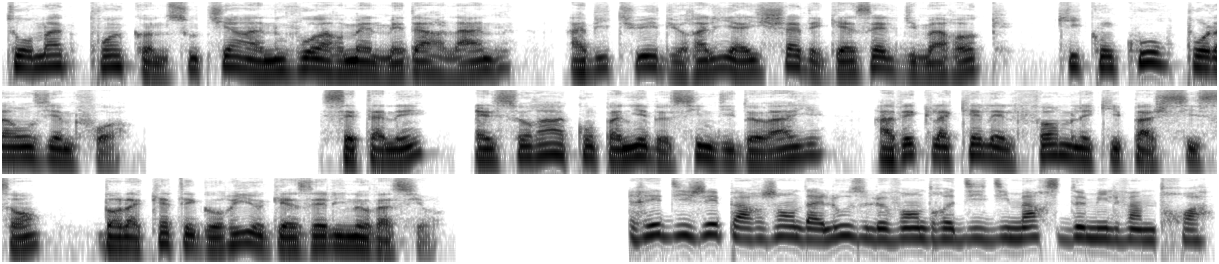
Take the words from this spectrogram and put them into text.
Tourmag.com soutient à nouveau Armel Medarlan, habitué du rallye Aïcha des Gazelles du Maroc, qui concourt pour la onzième fois. Cette année, elle sera accompagnée de Cindy Dehaye, avec laquelle elle forme l'équipage 600, dans la catégorie Gazelle Innovation. Rédigé par Jean Dalouse le vendredi 10 mars 2023.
